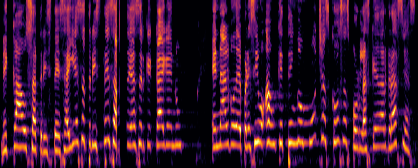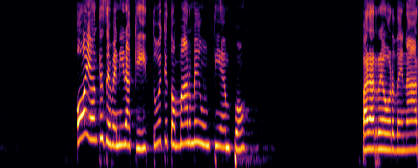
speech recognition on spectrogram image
Me causa tristeza y esa tristeza puede hacer que caiga en, un, en algo depresivo, aunque tengo muchas cosas por las que dar gracias. Hoy antes de venir aquí tuve que tomarme un tiempo para reordenar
